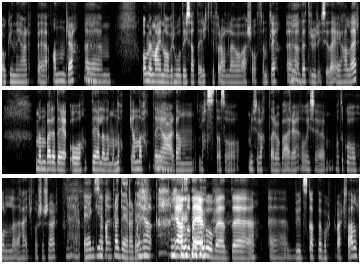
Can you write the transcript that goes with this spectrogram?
å kunne hjelpe andre. Mm. Um, og vi mener overhodet ikke at det er riktig for alle å være så offentlig. Uh, Mm. Det tror ikke det er heller. Men bare det å dele det med noen, da, det Mm. gjør den lasta så mye lettere å bære, og ikke måtte gå og holde det helt for seg sjøl. Ja, ja. Jeg det- applauderer det. Ja. ja, så det er hovedbudskapet vårt, i hvert fall.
